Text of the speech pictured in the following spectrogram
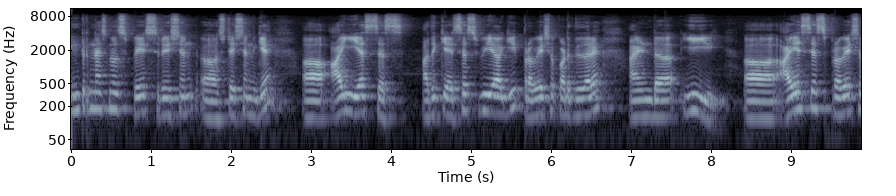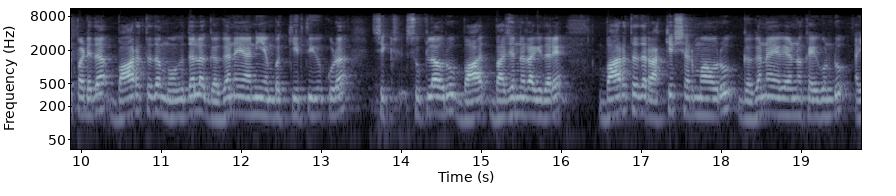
ಇಂಟರ್ನ್ಯಾಷನಲ್ ಸ್ಪೇಸ್ ಸ್ಟೇಷನ್ ಸ್ಟೇಷನ್ಗೆ ಐ ಎಸ್ ಎಸ್ ಅದಕ್ಕೆ ಯಶಸ್ವಿಯಾಗಿ ಪ್ರವೇಶ ಪಡೆದಿದ್ದಾರೆ. ಆ್ಯಂಡ್ ಈ ಐ ಎಸ್ ಎಸ್ ಪ್ರವೇಶ ಪಡೆದ ಭಾರತದ ಮೊದಲ ಗಗನಯಾನಿ ಎಂಬ ಕೀರ್ತಿಗೂ ಕೂಡ ಶಿಕ್, ಶುಕ್ಲಾ ಅವರು ಬಾ ಭಾಜನರಾಗಿದ್ದಾರೆ. ಭಾರತದ ರಾಕೇಶ್ ಶರ್ಮಾ ಅವರು ಗಗನಯಾನ ಕೈಗೊಂಡು ಐ,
